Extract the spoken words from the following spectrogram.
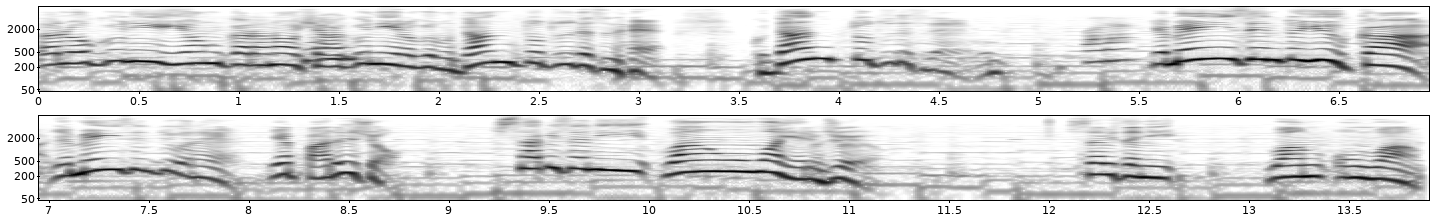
さあ624からの126もダントツですね。これダントツですね。いやメイン戦というかいやメイン戦というかねやっぱあれでしょ。久々にワンオンワンやりましょうよ。久々にワンオンワン。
